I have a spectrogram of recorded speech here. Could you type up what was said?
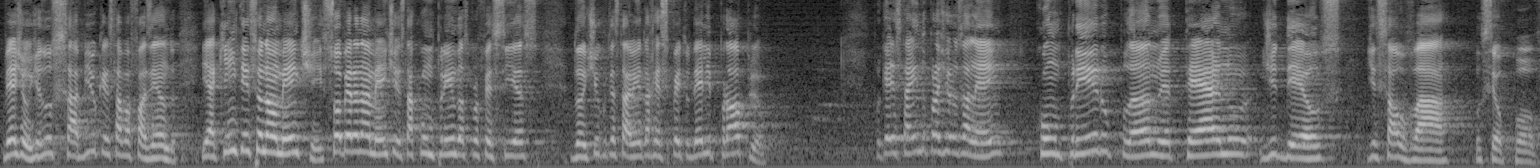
Vejam, Jesus sabia o que ele estava fazendo, e aqui intencionalmente e soberanamente ele está cumprindo as profecias do Antigo Testamento a respeito dele próprio. Porque ele está indo para Jerusalém cumprir o plano eterno de Deus de salvar o seu povo.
